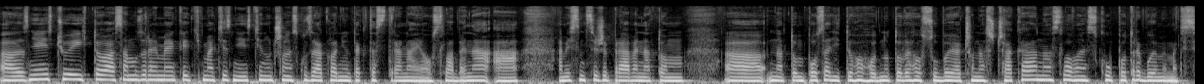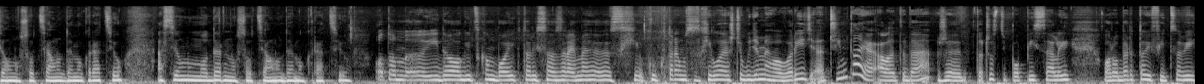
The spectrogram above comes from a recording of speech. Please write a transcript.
Zneistuje ich to a samozrejme, keď máte zneistenú členskú základňu, tak tá strana je oslabená a, a myslím si, že práve na tom, na tom pozadí toho hodnotového súboja, čo nás čaká na Slovensku, potrebujeme mať silnú sociálnu demokraciu a silnú modernú sociálnu demokraciu. O tom e, ideologickom boji, ktorý sa zrejme, ku ktorému sa schyluje, ešte budeme hovoriť. A čím to je ale teda, že to, čo ste popísali o Robertovi Ficovi,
